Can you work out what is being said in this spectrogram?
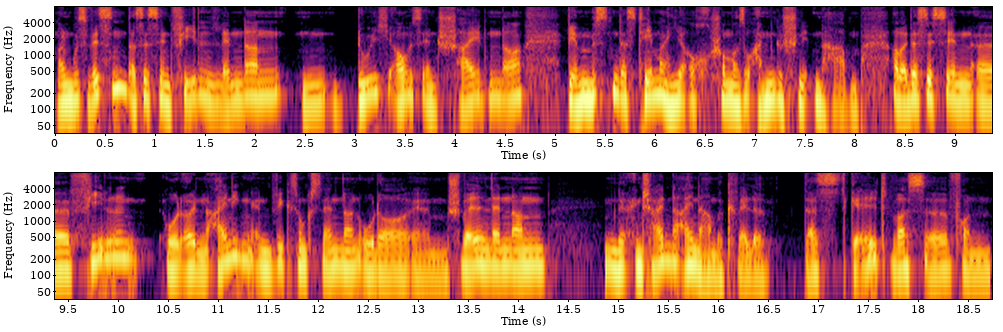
Man muss wissen, das ist in vielen Ländern durchaus entscheidender. Wir müssten das Thema hier auch schon mal so angeschnitten haben. Aber das ist in äh, vielen oder in einigen Entwicklungsländern oder ähm, Schwellenländern eine entscheidende Einnahmequelle. Das Geld, was äh, von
